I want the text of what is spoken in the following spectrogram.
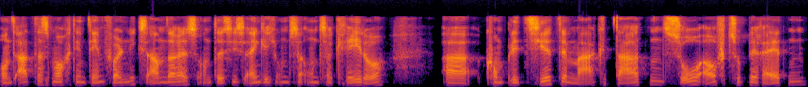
Und Atlas macht in dem Fall nichts anderes und das ist eigentlich unser, unser Credo, äh, komplizierte Marktdaten so aufzubereiten,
